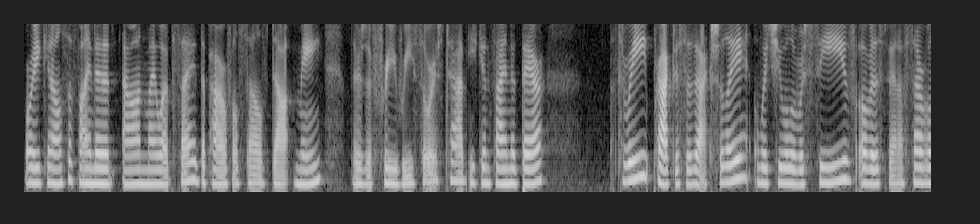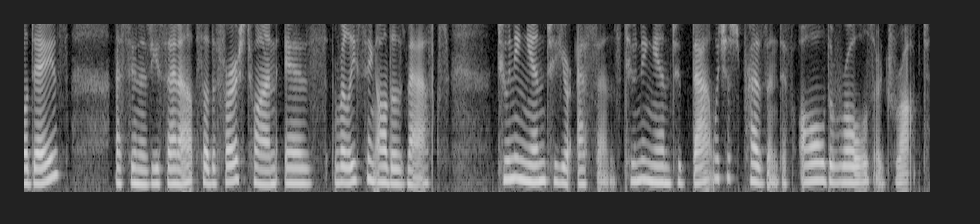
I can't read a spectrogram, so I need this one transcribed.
or you can also find it on my website, thepowerfulself.me. There's a free resource tab. You can find it there. Three practices, actually, which you will receive over the span of several days as soon as you sign up. So the first one is releasing all those masks, tuning in to your essence, tuning in to that which is present if all the roles are dropped.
